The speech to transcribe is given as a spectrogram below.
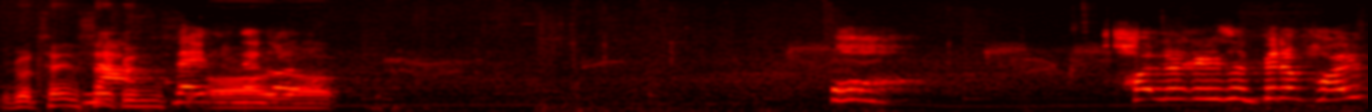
We got 10 Nah, seconds. they- oh, they got- no. Oh. Hold there's a bit of hope.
